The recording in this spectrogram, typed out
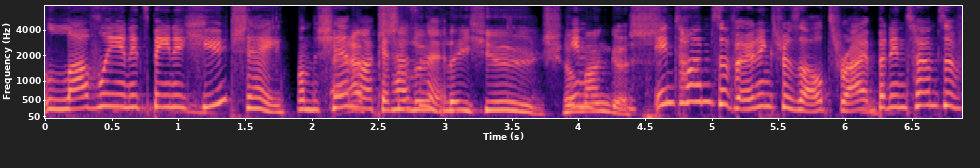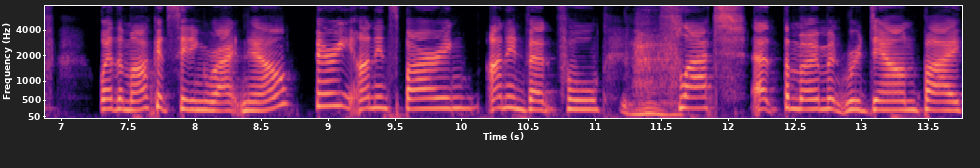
lovely, and it's been a huge day on the share market, hasn't it? Absolutely huge, humongous. In, in terms of earnings results, right? But in terms of where the market's sitting right now, very uninspiring, uneventful, flat. At the moment, we're down by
